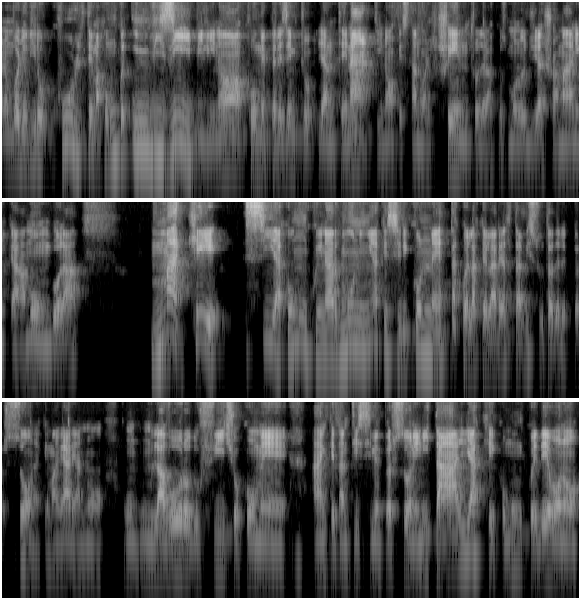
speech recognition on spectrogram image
non voglio dire occulte, ma comunque invisibili, no? come per esempio gli antenati, no? che stanno al centro della cosmologia sciamanica mongola, ma che sia comunque in armonia che si riconnetta a quella che è la realtà vissuta delle persone, che magari hanno un, un, lavoro d'ufficio come anche tantissime persone in Italia, che comunque devono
